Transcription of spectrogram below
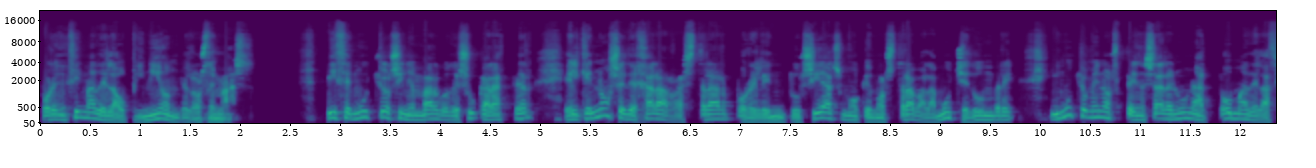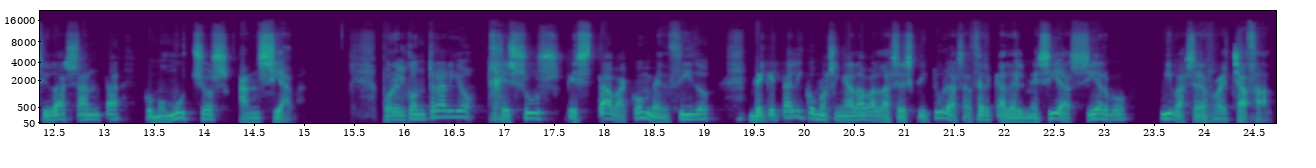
por encima de la opinión de los demás. Dice mucho, sin embargo, de su carácter el que no se dejara arrastrar por el entusiasmo que mostraba la muchedumbre y mucho menos pensar en una toma de la ciudad santa como muchos ansiaban. Por el contrario, Jesús estaba convencido de que tal y como señalaban las escrituras acerca del Mesías siervo, iba a ser rechazado.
